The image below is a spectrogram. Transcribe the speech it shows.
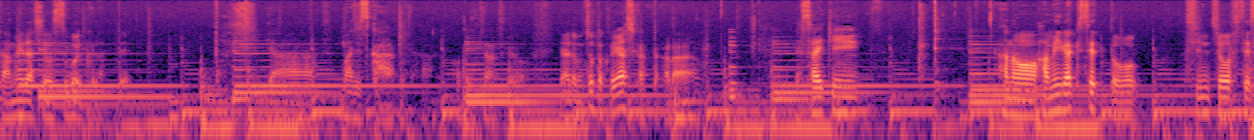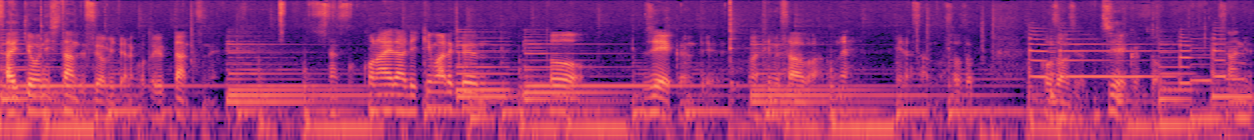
ダメ出しをすごい食らって「いやーマジっすか」みたいな。やでもちょっと悔しかったから最近あの歯磨きセットを新調して最強にしたんですよみたいなことを言ったんですね。なんかこの間力丸くんと J 君っていう、まあ、ティムサーバーのね皆さんの所属ご存知の J 君と3人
